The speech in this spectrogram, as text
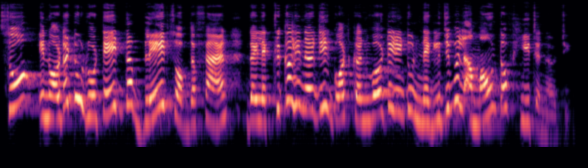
So, in order to rotate the blades of the fan, the electrical energy got converted into negligible amount of heat energy.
